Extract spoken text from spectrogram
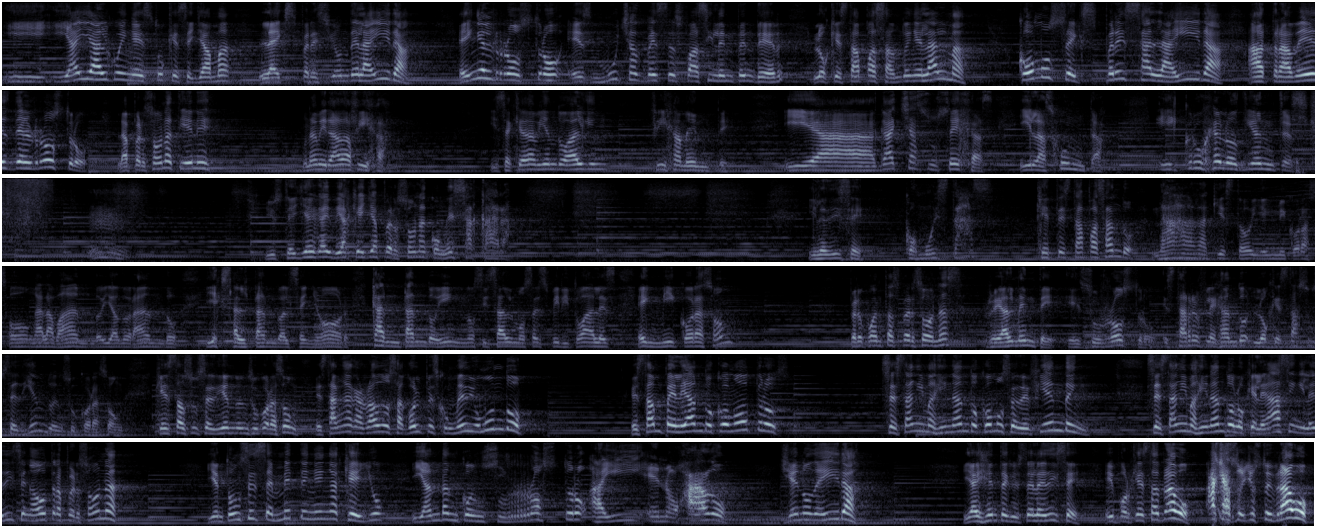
Y, hay algo en esto que se llama la expresión de la ira. En el rostro es muchas veces fácil entender lo que está pasando en el alma. ¿Cómo se expresa la ira a través del rostro? La persona tiene una mirada fija y se queda viendo a alguien fijamente y agacha sus cejas y las junta y cruje los dientes y usted llega y ve a aquella persona con esa cara. Y le dice, ¿cómo estás? ¿Qué te está pasando? Nada, aquí estoy en mi corazón alabando y adorando y exaltando al Señor, cantando himnos y salmos espirituales en mi corazón. Pero cuántas personas realmente eh, su rostro está reflejando lo que está sucediendo en su corazón. ¿Qué está sucediendo en su corazón? Están agarrados a golpes con medio mundo. Están peleando con otros. Se están imaginando cómo se defienden. Se están imaginando lo que le hacen y le dicen a otra persona. Y entonces se meten en aquello y andan con su rostro ahí enojado, lleno de ira. Y hay gente que usted le dice, ¿y por qué estás bravo? ¿Acaso yo estoy bravo?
